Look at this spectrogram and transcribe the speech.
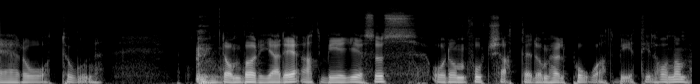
eroton. De började att be Jesus och de fortsatte, de höll på att be till honom.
